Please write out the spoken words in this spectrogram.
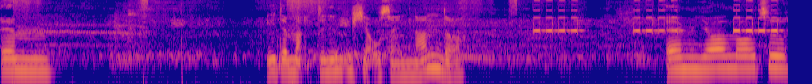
Ähm. Ey, der, der nimmt mich ja auseinander. Ähm, ja, Leute.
